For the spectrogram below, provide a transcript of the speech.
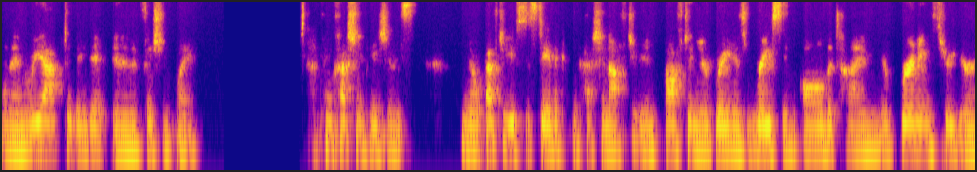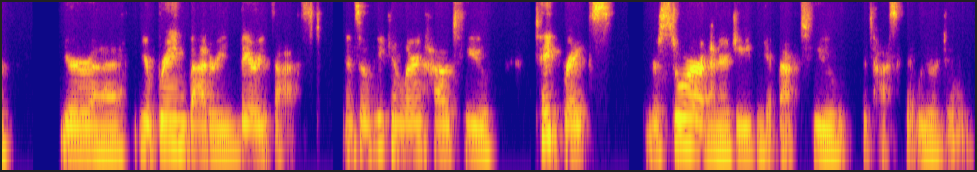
and then reactivate it in an efficient way. Concussion patients you know, after you sustain a concussion, often often your brain is racing all the time. You're burning through your your uh, your brain battery very fast. And so if we can learn how to take breaks, restore our energy, can get back to the task that we were doing.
